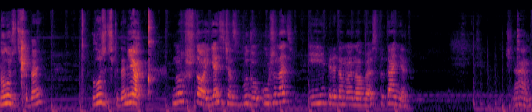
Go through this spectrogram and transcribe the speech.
Ну, ложечку дай. Ложечки дай. Нет. Ну что, я сейчас буду ужинать, и передо мной новое испытание. Начинаем.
